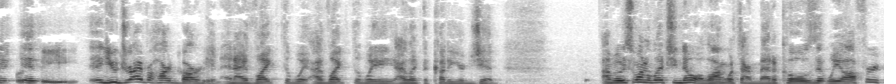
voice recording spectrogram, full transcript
that it- would it- be. You drive a hard bargain, and I like the way I like the way I like the cut of your jib. I just want to let you know, along with our medicals that we offer,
